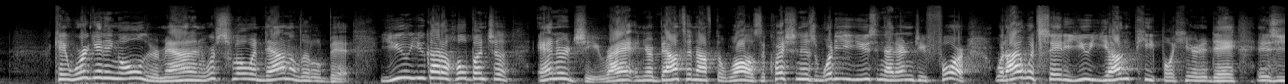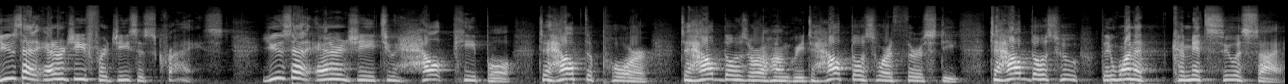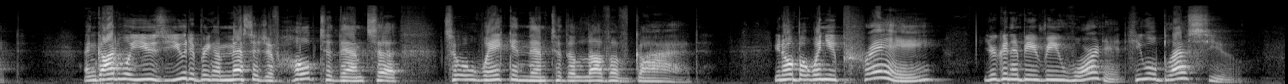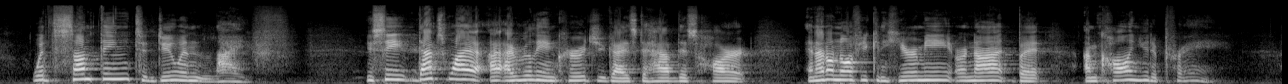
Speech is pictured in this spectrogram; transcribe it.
Okay, we're getting older, man, and we're slowing down a little bit. You you got a whole bunch of energy, right? And you're bouncing off the walls. The question is, what are you using that energy for? What I would say to you young people here today is use that energy for Jesus Christ. Use that energy to help people, to help the poor, to help those who are hungry, to help those who are thirsty, to help those who they want to commit suicide. And God will use you to bring a message of hope to them, to, to awaken them to the love of God. You know, but when you pray, you're going to be rewarded. He will bless you with something to do in life. You see, that's why I, I, really encourage you guys to have this heart. And I don't know if you can hear me or not, but I'm calling you to pray.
